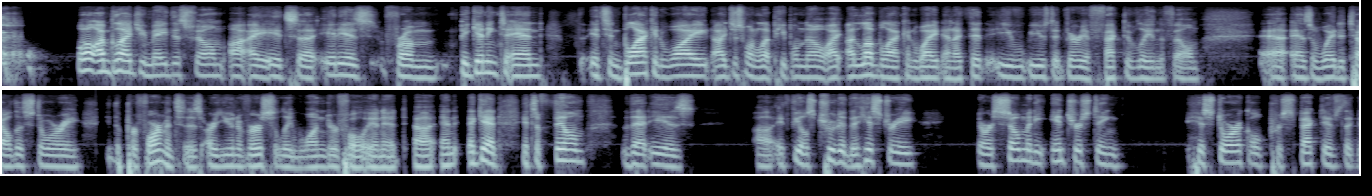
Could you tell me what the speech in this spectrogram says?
Well, I'm glad you made this film. I it's uh, it is from beginning to end. It's in black and white. I just want to let people know I, I love black and white, and I think you used it very effectively in the film uh, as a way to tell the story. The performances are universally wonderful in it, uh, and again, it's a film that is uh, it feels true to the history. There are so many interesting historical perspectives that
